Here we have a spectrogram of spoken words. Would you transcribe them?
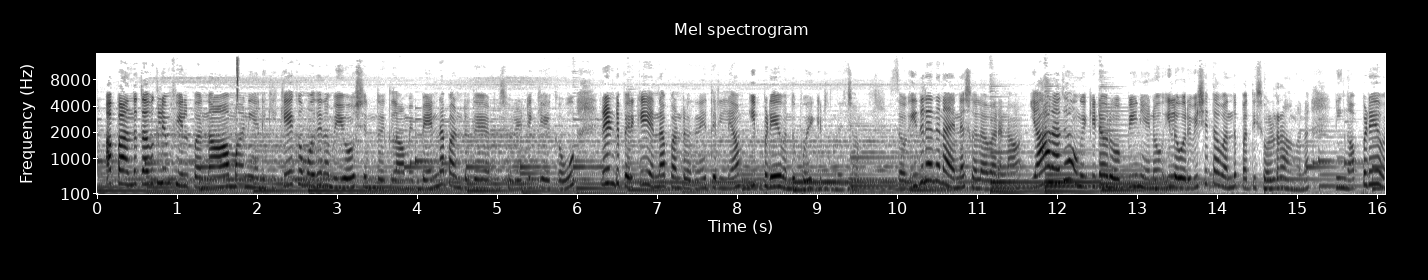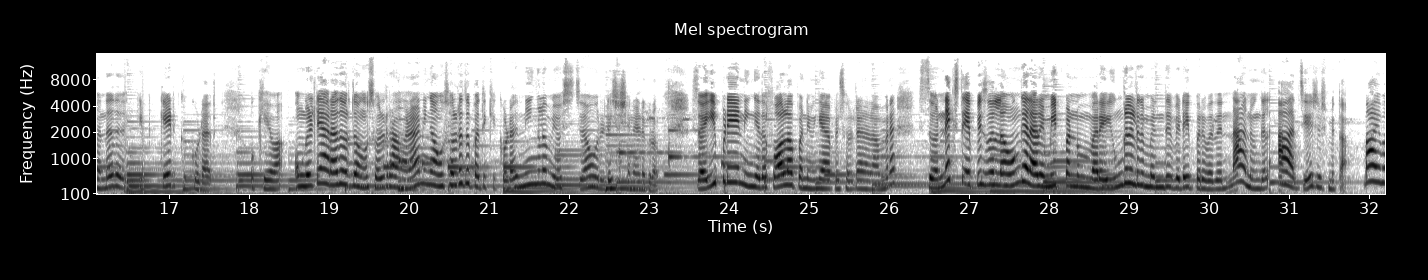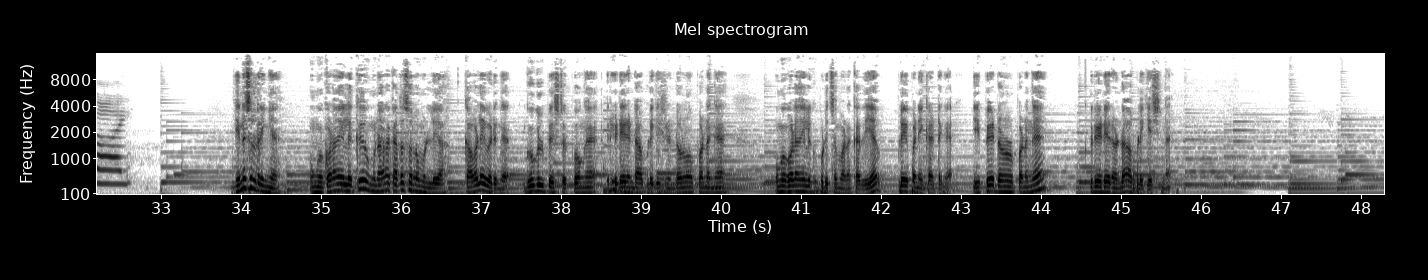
அப்போ அந்த தவக்கிலையும் ஃபீல் பண்ண ஆமா நீ எனக்கு கேட்கும் போதே நம்ம யோசிச்சுருக்கலாம் இப்போ என்ன பண்ணுறது அப்படின்னு சொல்லிட்டு கேட்கவும் ரெண்டு பேருக்கு என்ன பண்ணுறதுனே தெரியலையாம் இப்படியே வந்து போய்கிட்டு இருந்துச்சான் ஸோ இதுலேருந்து நான் என்ன சொல்ல வரேன்னா யாராவது உங்ககிட்ட ஒரு ஒப்பீனியனோ இல்லை ஒரு விஷயத்த வந்து பற்றி சொல்கிறாங்கன்னா நீங்கள் அப்படியே வந்து அதை கேட்- கேட்கக்கூடாது. ஓகேவா உங்கள்கிட்ட யாராவது ஒருத்தவங்க சொல்கிறாங்கன்னா நீங்கள் அவங்க சொல்கிறத பற்றி கேட்கக்கூடாது. நீங்களும் யோசித்து தான் ஒரு டிசிஷன் எடுக்கணும். ஸோ இப்படியே நீங்கள் இதை ஃபாலோ பண்ணுவீங்க அப்படின்னு சொல்லிட்டு நான் நம்புகிறேன் ஸோ நெக்ஸ்ட் எபிசோடில் உங்கள் எல்லாரையும் மீட் பண்ணும் வரை உங்களிடமிருந்து விடைபெறுவது நான் உங்கள் ஆர்ஜே சுஷ்மிதா. பாய் பாய் என்ன சொல்றீங்க? உங்க குழந்தைகளுக்கு உங்களால கதை சொல்ல முடியலையா? கவலை விடுங்க. கூகுள் பிளே ஸ்டோர் போங்க. ரேடியோ அப்ளிகேஷன் டவுன்லோட் பண்ணுங்க. உங்க குழந்தைகளுக்கு பிடிச்சமான கதையை ப்ளே பண்ணி காட்டுங்க. இப்பயே டவுன்லோட் பண்ணுங்க. ரேடியோ ரெண்டோ அப்ளிகேஷனை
